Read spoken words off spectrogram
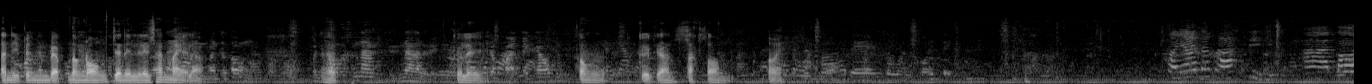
อันนี้เป็นแบบน้องๆเจเนเรชันใหม่แล้วนะครับก็เลยต้องเกิดการซักซ้อมหน่อยขออนุญาตนะคะตอน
